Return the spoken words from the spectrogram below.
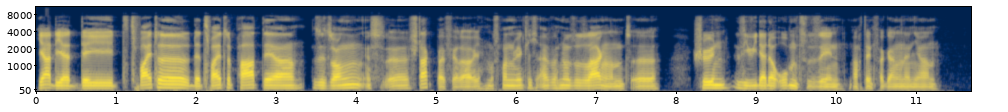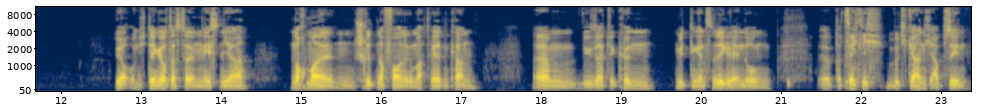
ja, die, die zweite, der zweite Part der Saison ist äh, stark bei Ferrari, muss man wirklich einfach nur so sagen. Und äh, schön, sie wieder da oben zu sehen nach den vergangenen Jahren. Ja, und ich denke auch, dass da im nächsten Jahr nochmal ein Schritt nach vorne gemacht werden kann. Ähm, wie gesagt, wir können mit den ganzen Regeländerungen äh, tatsächlich wirklich gar nicht absehen,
